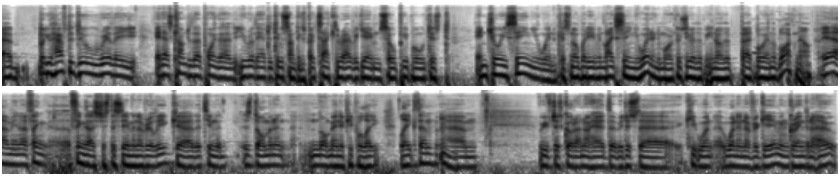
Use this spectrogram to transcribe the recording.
Uh, but you have to do really. It has come to that point that you really have to do something spectacular every game, so people just enjoy seeing you win. Because nobody even likes seeing you win anymore. Because you're the you know the bad boy on the block now. Yeah, I mean, I think I think that's just the same in every league. Uh, the team that is dominant, not many people like like them. Mhm. Um, we've just got it in our head that we just uh, keep win- winning every game and grinding it out.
